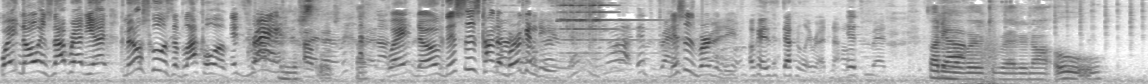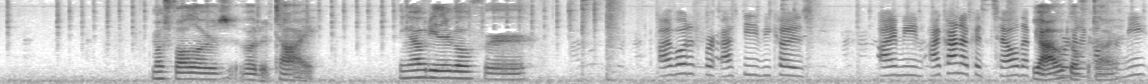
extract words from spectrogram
wait, no, it's not red yet. Middle school is the black hole of. It's red. In the schools. Wait, no, this is kind of burgundy. It's red. This is burgundy. Okay, this is definitely red now. It's red. Fighting Yeah. over to red or not. Oh. Most followers voted tie. I think I would either go for. I voted for Athie because, I mean, I kind of could tell that people Yeah, I would were go gonna for come Ty. for me,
